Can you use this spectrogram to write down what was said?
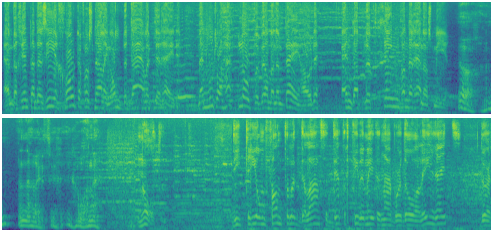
En begint met een zeer grote versnelling onbedaarlijk te rijden. Men moet al hard lopen, wil men hem bijhouden. En dat lukt geen van de renners meer. Ja, en dan werd hij gewonnen. Nolten. Die triomfantelijk de laatste 30 kilometer naar Bordeaux alleen rijdt... door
